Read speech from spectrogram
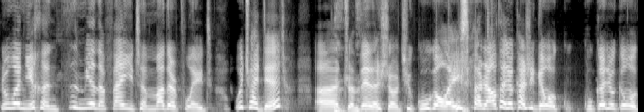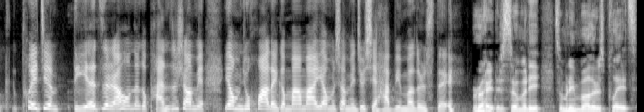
如果你很字面的翻译成 mother plate，which I did。呃，准备的时候去 Google 了一下，然后他就开始给我谷谷歌就给我推荐碟子，然后那个盘子上面要么就画了一个妈妈，要么上面就写 Happy Mother's Day。 Right, there's so many so many mother's plates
